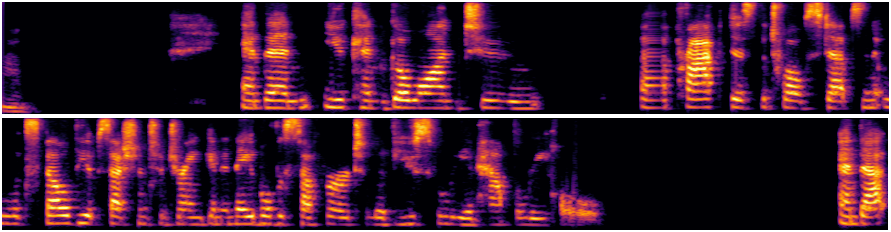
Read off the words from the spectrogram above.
Mm. And then you can go on to uh, practice the 12 steps and it will expel the obsession to drink and enable the sufferer to live usefully and happily whole. And that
